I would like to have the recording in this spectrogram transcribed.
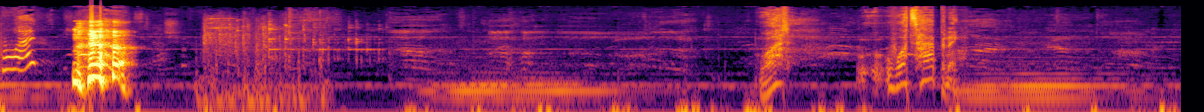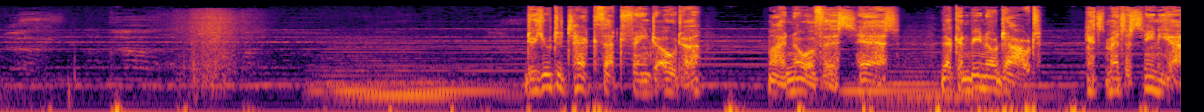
What? What? What's happening? Do you detect that faint odor? I know of this, yes. There can be no doubt. It's metacenia,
